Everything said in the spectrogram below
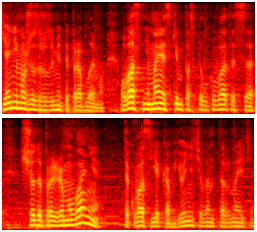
Я не можу зрозуміти проблему. У вас немає з ким поспілкуватися щодо програмування? Так у вас є ком'юніті в інтернеті.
